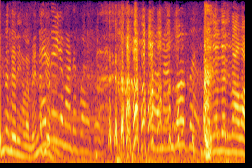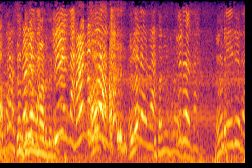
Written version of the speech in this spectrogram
என்ன செய்றீங்களா என்ன செய்ய போறீங்க? ஆ, சரி சரி வா வா. சரி தெரியாம மாடு சரி. எது? இது தண்ணி இப்படி என்னடா?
